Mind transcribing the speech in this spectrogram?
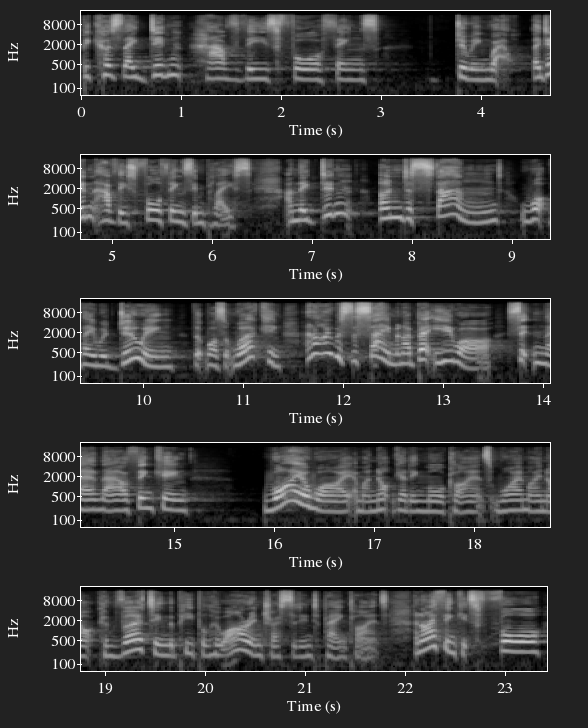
because they didn't have these four things doing well. They didn't have these four things in place and they didn't understand what they were doing that wasn't working. And I was the same, and I bet you are sitting there now thinking, why or why am I not getting more clients? Why am I not converting the people who are interested into paying clients? And I think it's four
